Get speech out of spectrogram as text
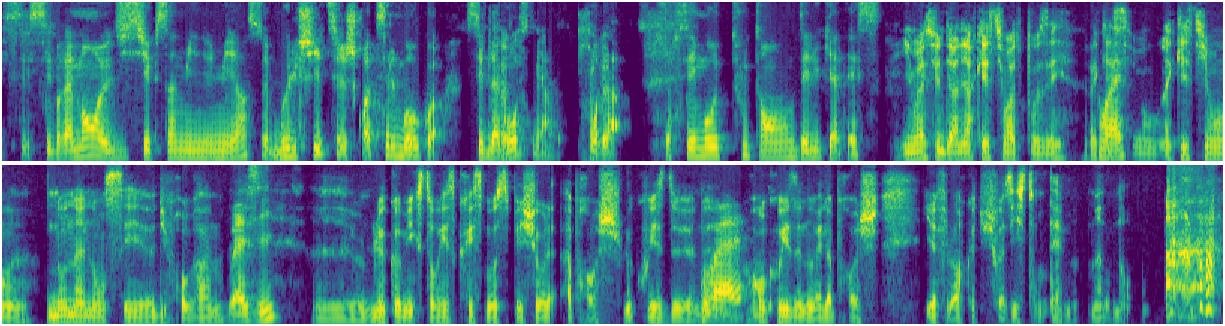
C'est vraiment euh, DC Extended bullshit. Je crois que c'est le mot quoi. C'est de la grosse merde. voilà. Sur ces mots tout en délicatesse. Il me reste une dernière question à te poser. La question, la question euh, non annoncée du programme. Vas-y. Euh, le Comic Stories Christmas Special approche, le quiz de, de grand quiz de Noël approche. Il va falloir que tu choisisses ton thème maintenant.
